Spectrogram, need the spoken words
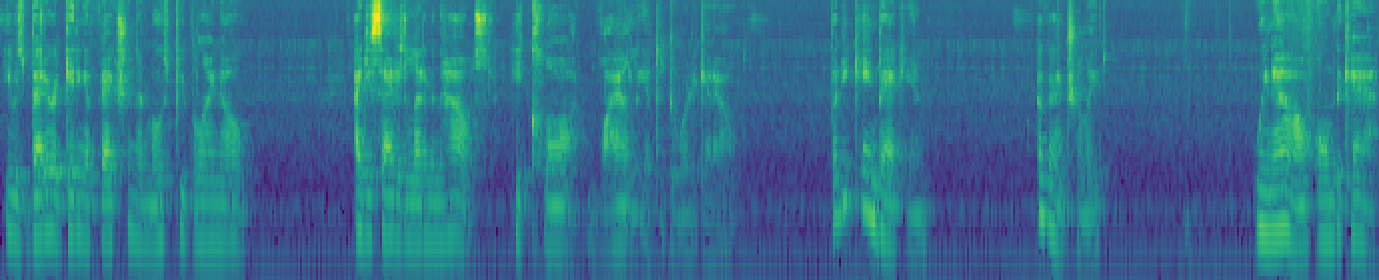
He was better at getting affection than most people I know. I decided to let him in the house. He clawed wildly at the door to get out. But he came back in. Eventually. We now owned a cat.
